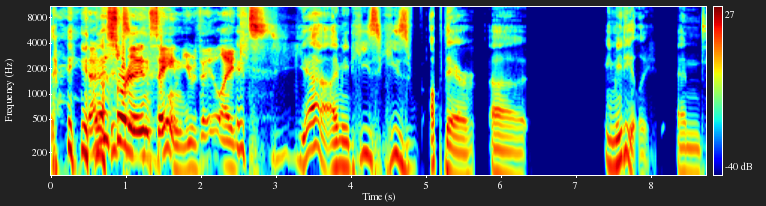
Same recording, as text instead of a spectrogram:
That know, is sort of insane. You th- like it's yeah i mean he's he's up there uh immediately. And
